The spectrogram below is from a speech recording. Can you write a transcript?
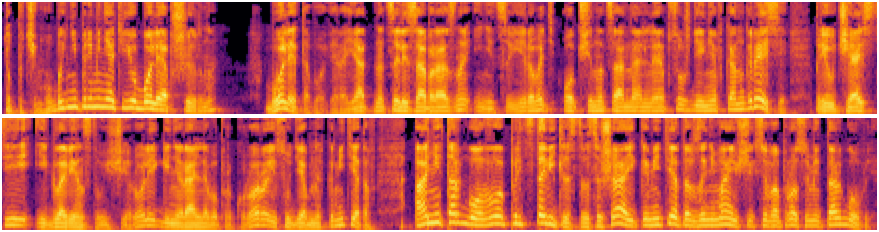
то почему бы не применять ее более обширно? Более того, вероятно, целесообразно инициировать общенациональное обсуждение в Конгрессе при участии и главенствующей роли Генерального прокурора и судебных комитетов, а не торгового представительства США и комитетов, занимающихся вопросами торговли.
